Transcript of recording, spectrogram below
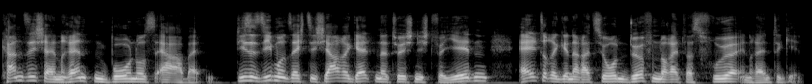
kann sich einen Rentenbonus erarbeiten. Diese 67 Jahre gelten natürlich nicht für jeden. Ältere Generationen dürfen noch etwas früher in Rente gehen.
